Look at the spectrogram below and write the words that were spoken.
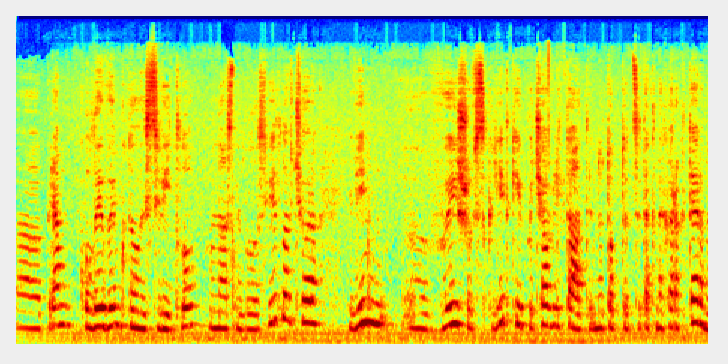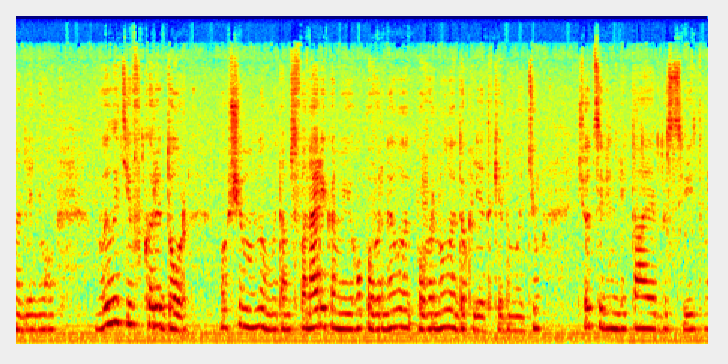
е, прям коли вимкнули світло, у нас не було світла вчора, він е, вийшов з клітки і почав літати. Ну, тобто це так не характерно для нього. Вилетів в коридор. В общем, ну, ми там з фонариками його повернули, повернули до клітки. Я думаю, тю, що це він літає без світла.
